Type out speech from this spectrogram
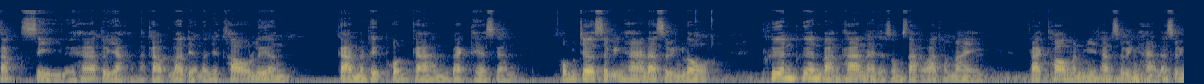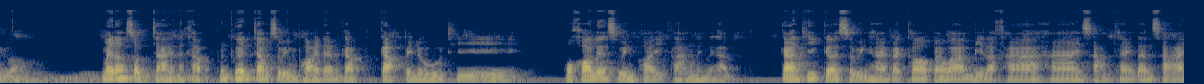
สัก 4 หรือ 5 ตัวอย่างนะครับ แล้วเดี๋ยวเราจะเข้าเรื่องการบันทึกผลการ back test กัน ผมเจอ swing high และ swing low เพื่อนเพื่อนบางท่านอาจจะสงสัยว่าทำไม fractal มันมีทั้ง swing high และ swing low ไม่ต้องสนใจนะครับ เพื่อนๆจำ swing point ได้ไหมครับ กลับไปดูที่หัวข้อเรื่อง swing point อีกครั้งหนึ่งนะครับ การที่เกิด swing high fractal แปลว่ามีราคา high 3แท่งด้านซ้าย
